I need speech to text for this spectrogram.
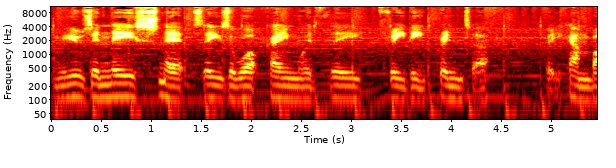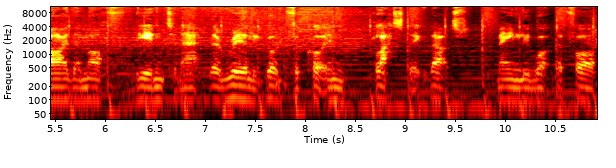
I'm using these snips. These are what came with the 3D printer but you can buy them off the internet. They're really good for cutting plastic. That's mainly what they're for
